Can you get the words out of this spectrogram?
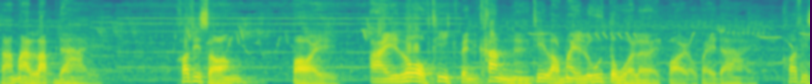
สามารถรับได้ ข้อที่ 2 ปล่อยไอโลกที่เป็นขั้นหนึ่งที่เราไม่รู้ตัวเลยปล่อยออกไปได้ ข้อที่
